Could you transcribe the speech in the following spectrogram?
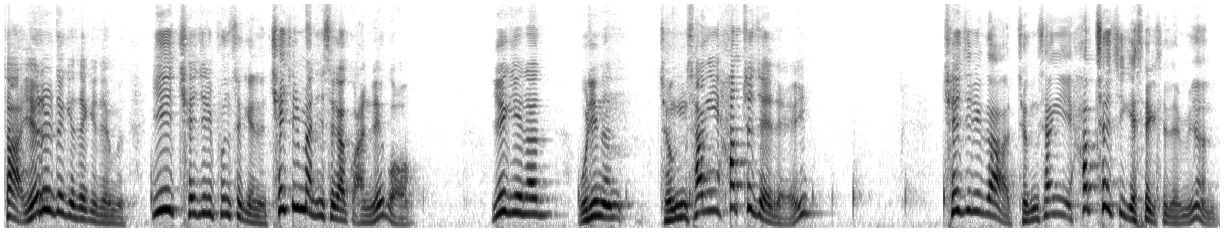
자, 예를 들게 되게 되면 이 체질 분석에는 체질만 있어 갖고 안 되고 여기는 우리는 정상이 합쳐져야 돼. 체질과 정상이 합쳐지게 되게 되면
